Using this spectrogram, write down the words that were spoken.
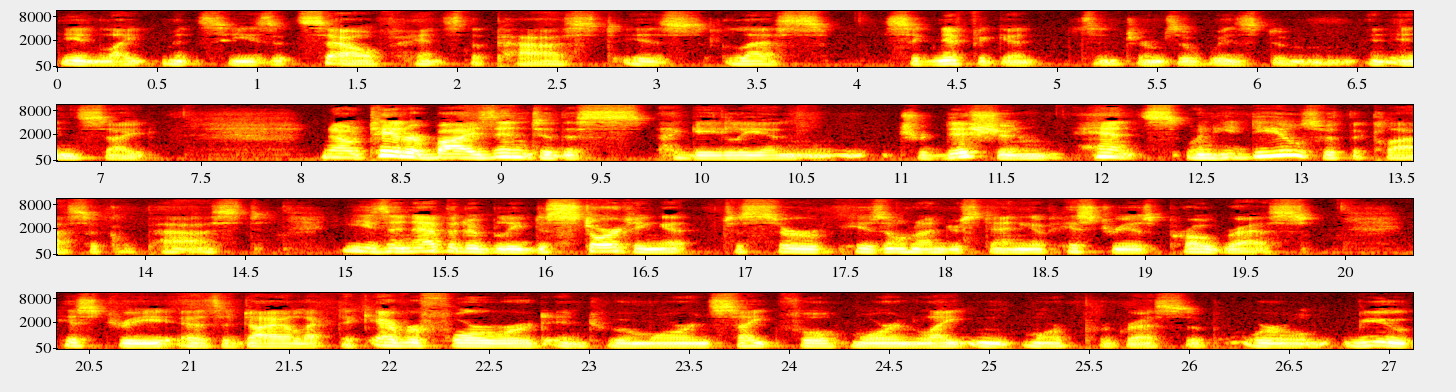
the Enlightenment sees itself. Hence, the past is less significant in terms of wisdom and insight. Now, Taylor buys into this Hegelian tradition, hence, when he deals with the classical past, he's inevitably distorting it to serve his own understanding of history as progress history as a dialectic ever forward into a more insightful, more enlightened, more progressive world view.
